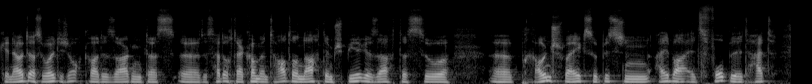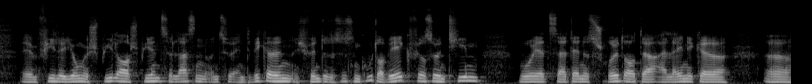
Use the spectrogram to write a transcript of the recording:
Genau das wollte ich auch gerade sagen. Dass, äh, das hat auch der Kommentator nach dem Spiel gesagt, dass so äh, Braunschweig so ein bisschen Alba als Vorbild hat, äh, viele junge Spieler spielen zu lassen und zu entwickeln. Ich finde, das ist ein guter Weg für so ein Team, wo jetzt der Dennis Schröder der alleinige äh,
